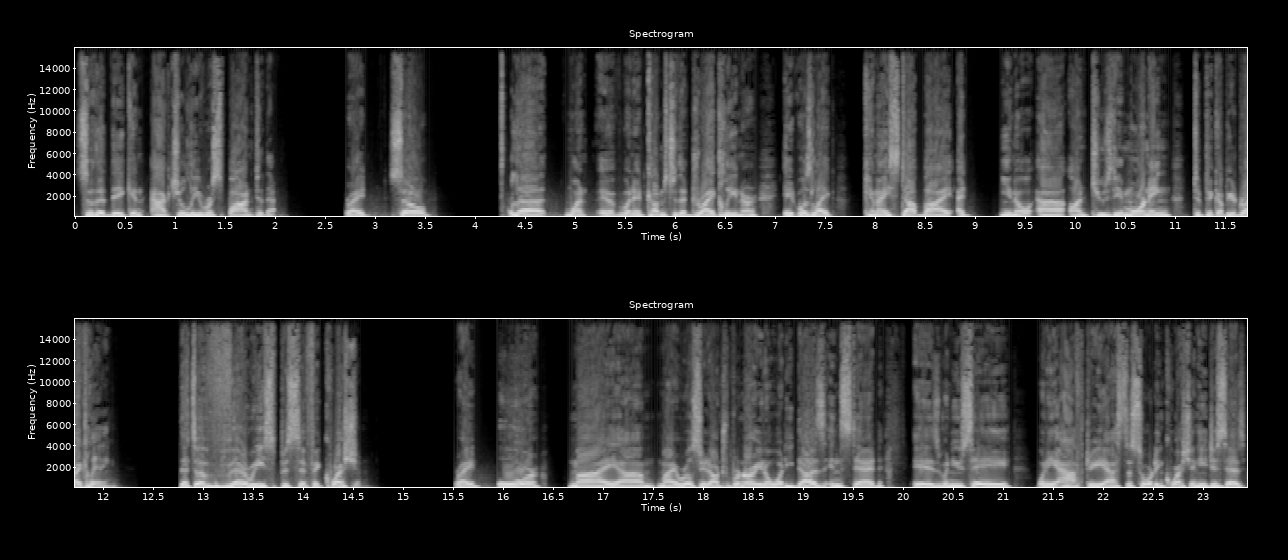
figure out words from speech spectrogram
so that they can actually respond to that, right? So the when uh, when it comes to the dry cleaner, it was like, can I stop by at you know uh, on Tuesday morning to pick up your dry cleaning? That's a very specific question, right? Or my um, my real estate entrepreneur, you know what he does instead is when you say when he after he asks the sorting question, he just says,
